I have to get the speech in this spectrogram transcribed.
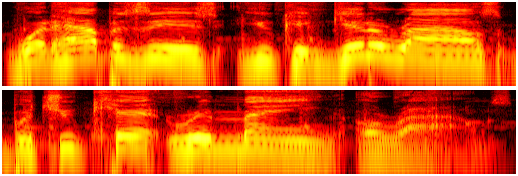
what happens is you can get aroused, but you can't remain aroused.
